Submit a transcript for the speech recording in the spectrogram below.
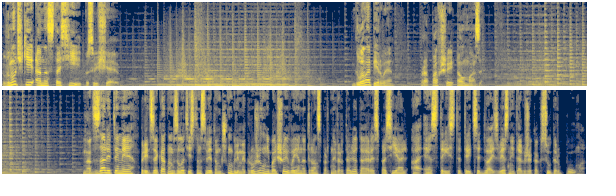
Внучке Анастасии посвящаю. Глава первая. Пропавшие алмазы. Над залитыми предзакатным золотистым светом джунглями кружил небольшой военно-транспортный вертолет Аэроспасиаль АС-332, известный также как Супер Пума.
